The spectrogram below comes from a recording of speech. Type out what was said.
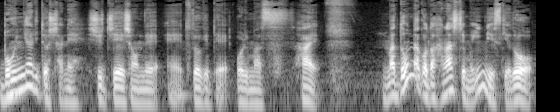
ぼんやりとしたね、シチュエーションで、えー、届けております。はい。まあどんなこと話してもいいんですけど、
